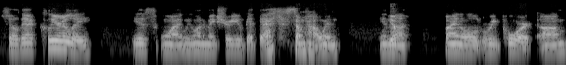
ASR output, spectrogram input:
So that clearly is why we want to make sure you get that somehow in in Yep. the final report. Um,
